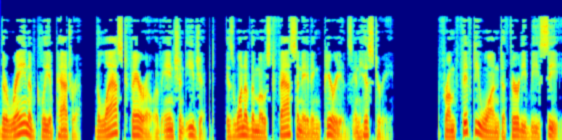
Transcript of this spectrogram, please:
The reign of Cleopatra, the last pharaoh of ancient Egypt, is one of the most fascinating periods in history. From 51 to 30 BC,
